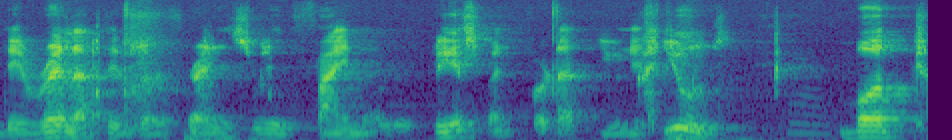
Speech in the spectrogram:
the relatives or friends will find a replacement for that unit used. Yeah. But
